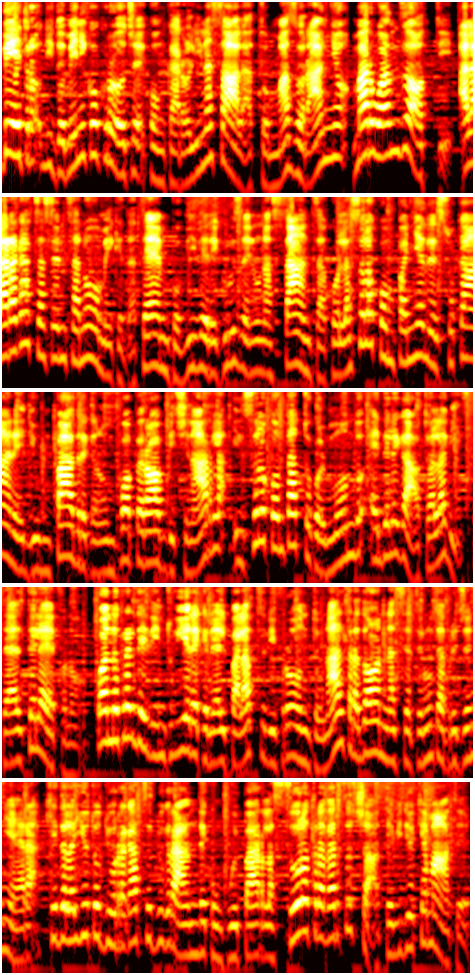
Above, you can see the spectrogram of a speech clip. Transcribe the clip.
Vetro di Domenico Croce con Carolina Sala, Tommaso Ragno, Marwan Zotti. Alla ragazza senza nome che da tempo vive reclusa in una stanza con la sola compagnia del suo cane e di un padre che non può però avvicinarla, il solo contatto col mondo è delegato alla vista e al telefono. Quando crede di intuire che nel palazzo di fronte un'altra donna sia tenuta prigioniera, chiede l'aiuto di un ragazzo più grande con cui parla solo attraverso chat e videochiamate.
